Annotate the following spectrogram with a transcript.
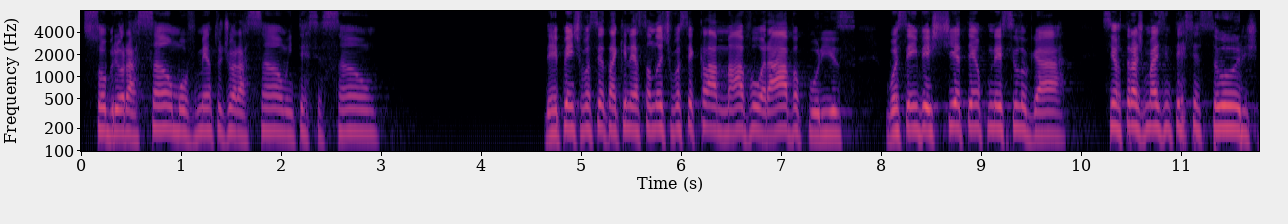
sobre oração, movimento de oração, intercessão. De repente você está aqui nessa noite, você clamava, orava por isso, você investia tempo nesse lugar. Senhor, traz mais intercessores,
